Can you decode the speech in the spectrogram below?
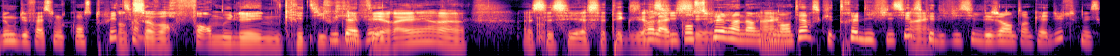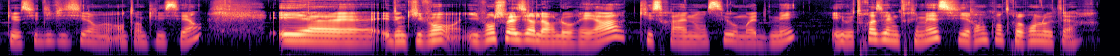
donc de façon construite. Donc savoir formuler une critique littéraire, c'est à cet exercice. Voilà, construire un argumentaire, ce qui est très difficile, ce qui est difficile déjà en tant qu'adulte, mais ce qui est aussi difficile en, tant que lycéen. Et, et, donc ils vont, ils vont choisir leur lauréat, qui sera annoncé au mois de mai. Et au troisième trimestre, ils rencontreront l'auteur.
